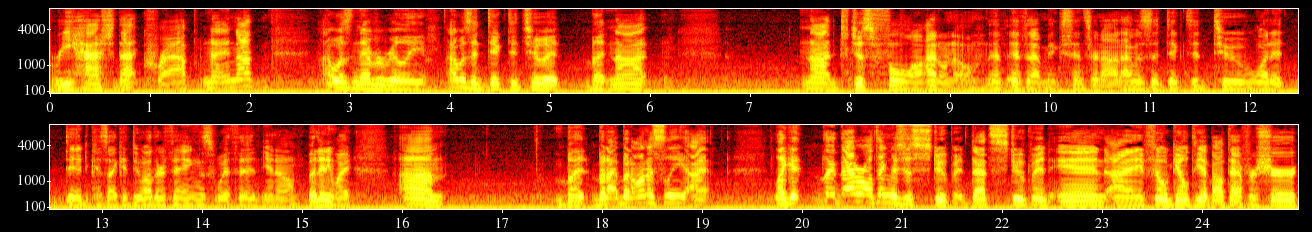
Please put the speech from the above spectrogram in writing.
rehash that crap. Not, not, I was never really, I was addicted to it, but not, not just full on. I don't know if, if that makes sense or not. I was addicted to what it did because I could do other things with it, you know. But anyway, um, but but I but honestly, I like it like that all thing is just stupid. That's stupid and i feel guilty about that for sure.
